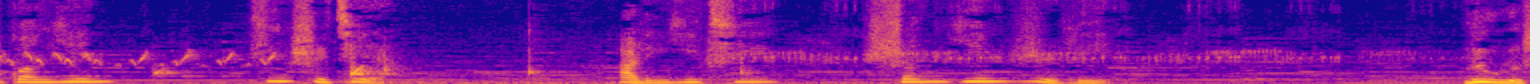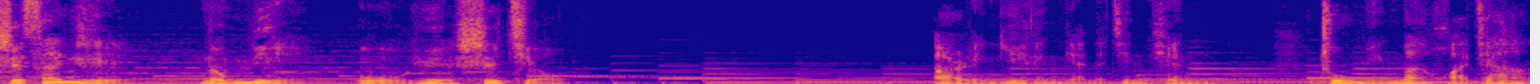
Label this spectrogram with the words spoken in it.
光阴，听世界。二零一七声音日历，六月十三日，农历五月十九。二零一零年的今天，著名漫画家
